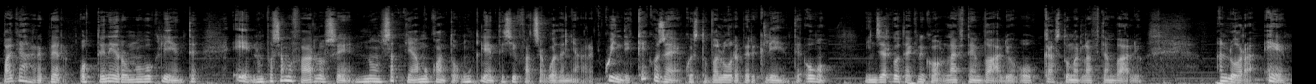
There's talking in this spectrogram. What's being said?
pagare per ottenere un nuovo cliente e non possiamo farlo se non sappiamo quanto un cliente ci faccia guadagnare. Quindi che cos'è questo valore per cliente o in gergo tecnico lifetime value o customer lifetime value? Allora è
